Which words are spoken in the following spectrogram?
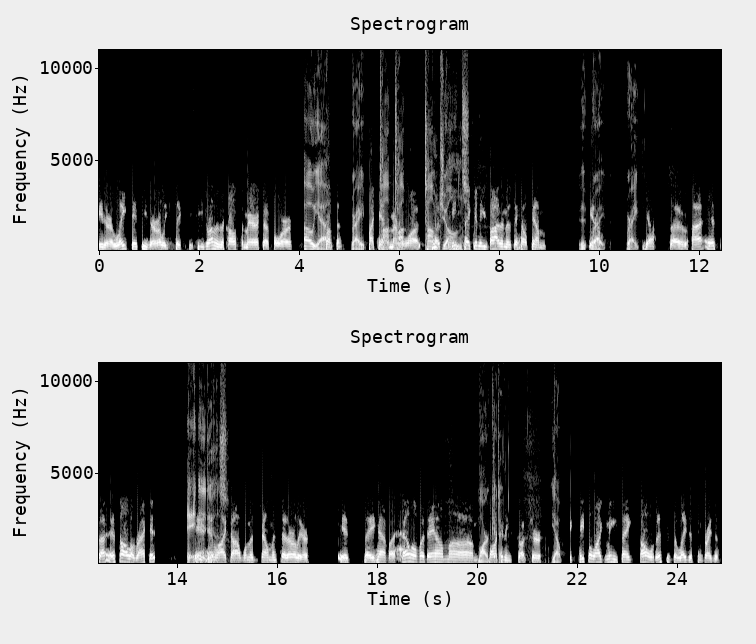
either late fifties or early sixties. He's running across America for Oh yeah, something. right. I can't Tom, remember Tom, what. Tom But Jones. He's taking these vitamins to help him. Uh, yeah. Right, right. Yeah. So uh, it's uh, it's all a racket. It, and, it and like uh, one of the gentlemen said earlier, it they have a hell of a damn uh, Marketing. marketing structure. yep. People like me think, oh, this is the latest and greatest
